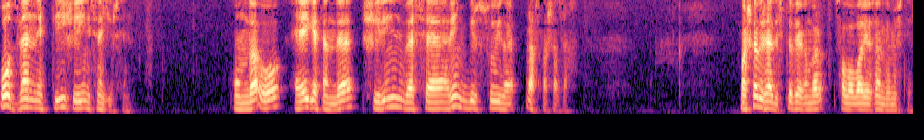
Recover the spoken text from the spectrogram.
od zənn etdiyi şeyin içinə girsin. Onda o, həqiqətən də şirin və sərin bir su ilə rastlaşacaq. Başqa bir hədisdə Peyğəmbər sallallahu aleyhi ve sellem demişdir.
